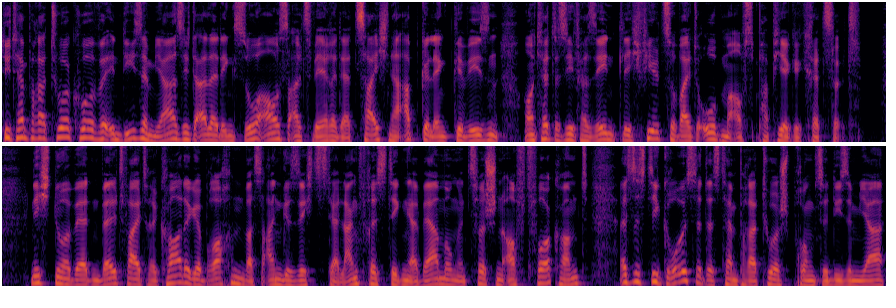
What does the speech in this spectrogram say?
Die Temperaturkurve in diesem Jahr sieht allerdings so aus, als wäre der Zeichner abgelenkt gewesen und hätte sie versehentlich viel zu weit oben aufs Papier gekritzelt. Nicht nur werden weltweit Rekorde gebrochen, was angesichts der langfristigen Erwärmung inzwischen oft vorkommt, es ist die Größe des Temperatursprungs in diesem Jahr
